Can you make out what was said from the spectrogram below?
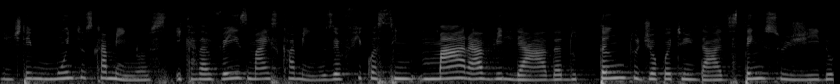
A gente tem muitos caminhos e cada vez mais caminhos. Eu fico assim maravilhada do tanto de oportunidades que têm surgido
